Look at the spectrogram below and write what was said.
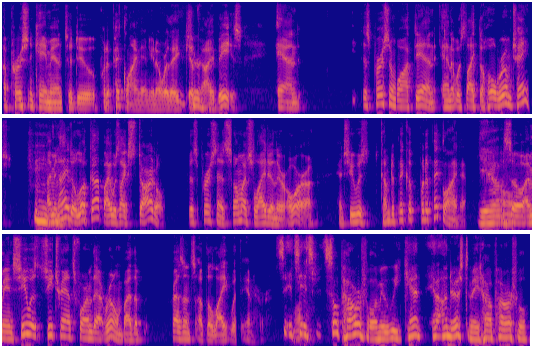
a person came in to do put a PICC line in, you know, where they give sure. IVs, and this person walked in, and it was like the whole room changed I mean, I had to look up. I was like startled. This person had so much light in their aura, and she was come to pick up, put a PICC line in. Yeah. So I mean, she was she transformed that room by the presence of the light within her. It's it's, wow. it's so powerful. I mean, we can't underestimate how powerful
